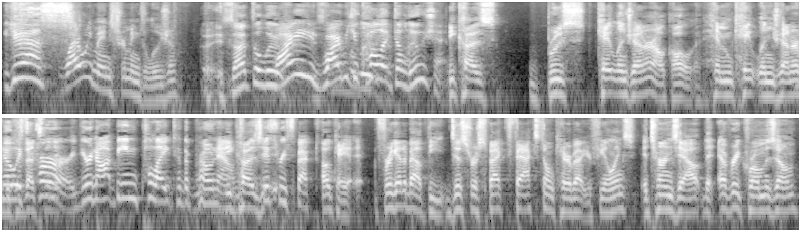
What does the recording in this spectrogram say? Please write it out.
Yes. Why are we mainstreaming delusion? It's not delusion. Why, It's why not would you call it delusion? Because Bruce Caitlyn Jenner, I'll call him Caitlyn Jenner. No, because it's that's the- her. You're not being polite to the pronouns. because disrespectful. Okay, forget about the disrespect. Facts don't care about your feelings. It turns out that every chromosome,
